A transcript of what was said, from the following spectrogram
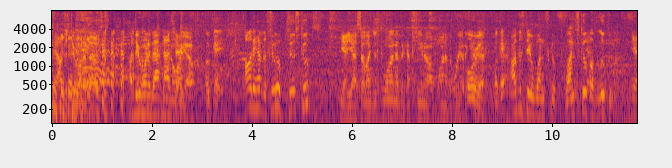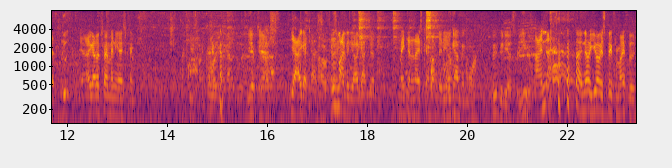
Yeah, I'll just do one of those. I'll do one of that and Not one sure. Oreo. Okay. Oh, they have the scoop. Two scoops? Yeah, yeah, so like just one of the cappuccino and one of the Oreo together. Oreo. Okay. I'll just do one scoop. One scoop of lucuma. Yes. Good. Yeah, I gotta try many ice cream. I my call. You have cash? Yeah, I got cash. Oh, okay. This is my video. I got you. Making an ice cream on oh, video. We gotta make more food videos for you. I know. I know. You always pay for my food.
